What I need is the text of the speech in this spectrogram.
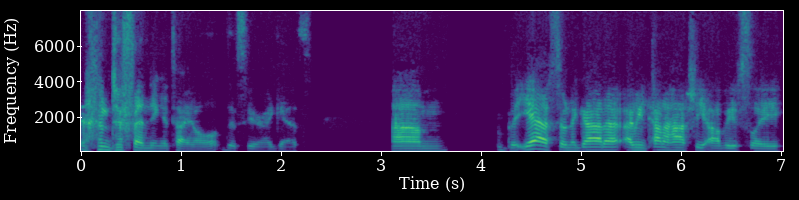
defending a title this year, I guess. Um, but yeah, so Nagata, I mean Tanahashi, obviously,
